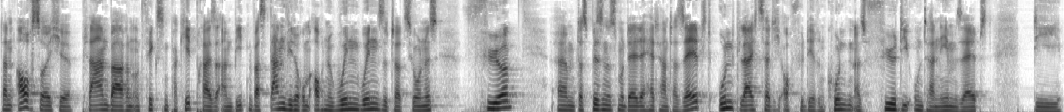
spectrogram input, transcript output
dann auch solche planbaren und fixen Paketpreise anbieten, was dann wiederum auch eine Win-Win-Situation ist für ähm, das Businessmodell der Headhunter selbst und gleichzeitig auch für deren Kunden, also für die Unternehmen selbst, die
